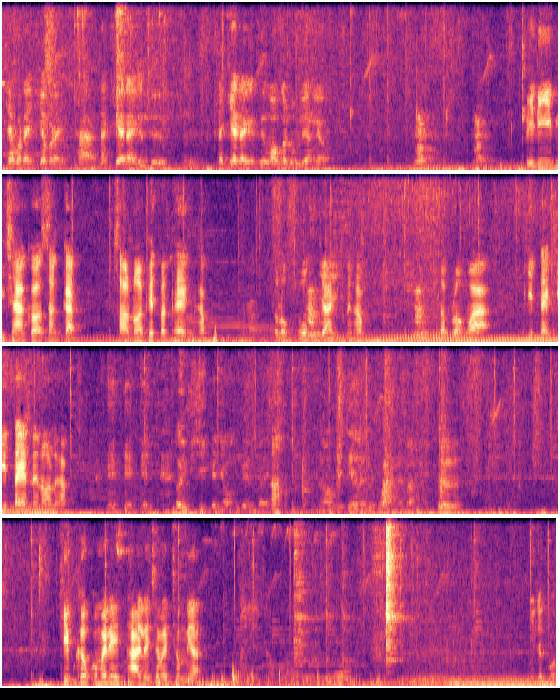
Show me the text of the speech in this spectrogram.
เคลียร์บ่ได้เคลียร์บ่ได้ถ้าถ้าเคลียร์ได้ก็คือถ้าเคลียร์ได้ก็คือเราก็รู้เรื่องแล้วปีนี้พี่ช้างก็สังกัด สาวน้อยเพชรบ้านแพงครับนะครับ ตลกวงใหญ่นะครับรับรองว่าขี้แตกขี้แตนแน่นอนเลยครับเอ้ยผีกันหย่องเกินไปอ้าวเราไปเจอทุกวันนะตอนนี้เออคลิปเคิร์ฟก็ไม่ได้ถ่ายเลยใช่ไหมช่วงเนี้ยไม่ครับมีแต่คน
